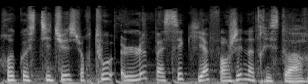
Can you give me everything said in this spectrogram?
reconstituer surtout le passé qui a forgé notre histoire.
